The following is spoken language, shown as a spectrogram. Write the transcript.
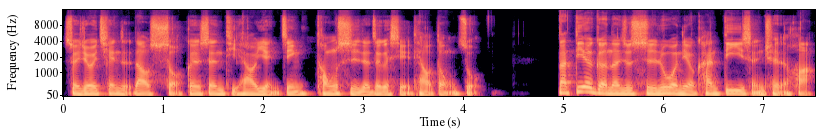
所以就会牵扯到手跟身体还有眼睛同时的这个协调动作。那第二个呢，就是如果你有看《第一神犬》的话。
